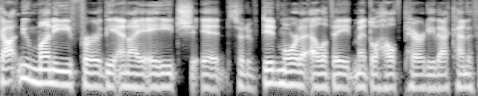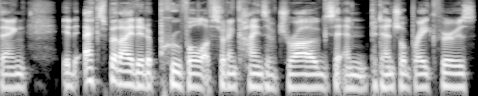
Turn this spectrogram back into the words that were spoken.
got new money for the NIH. It sort of did more to elevate mental health parity, that kind of thing. It expedited approval of certain kinds of drugs and potential breakthroughs,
